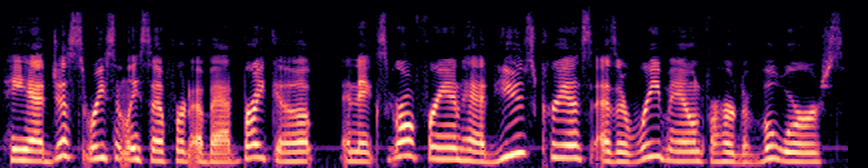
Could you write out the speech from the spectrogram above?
He had just recently suffered a bad breakup. An ex girlfriend had used Chris as a rebound for her divorce,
